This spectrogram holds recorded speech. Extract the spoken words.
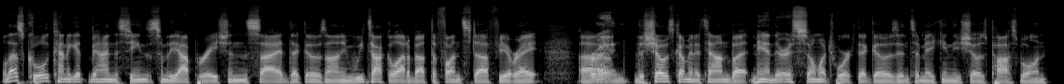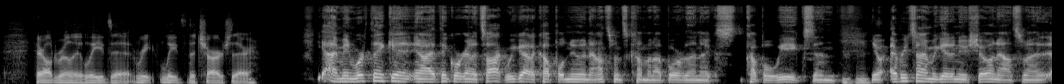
Well, that's cool. Kind of get behind the scenes of some of the operations side that goes on. And we talk a lot about the fun stuff, yeah, right? Um, right. The show's coming to town, but man, there is so much work that goes into making these shows possible. And Harold really leads it, re- leads the charge there. Yeah, I mean, we're thinking. You know, I think we're going to talk. We got a couple new announcements coming up over the next couple weeks, and mm-hmm. you know, every time we get a new show announcement,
